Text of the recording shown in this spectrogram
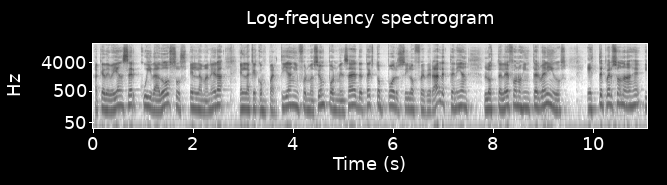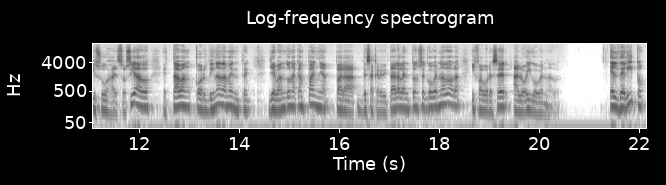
a que debían ser cuidadosos en la manera en la que compartían información por mensajes de texto por si los federales tenían los teléfonos intervenidos este personaje y sus asociados estaban coordinadamente llevando una campaña para desacreditar a la entonces gobernadora y favorecer al hoy gobernador. El delito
